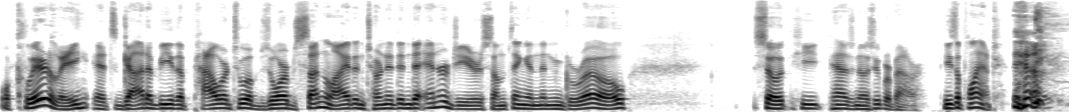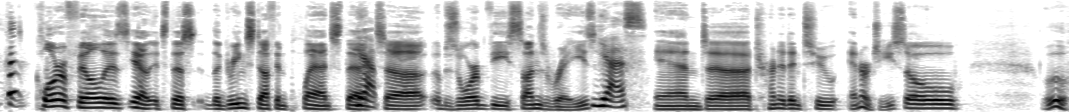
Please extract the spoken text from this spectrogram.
Well, clearly, it's got to be the power to absorb sunlight and turn it into energy or something and then grow. So he has no superpower. He's a plant. chlorophyll is yeah, it's this the green stuff in plants that Yep. uh, absorb the sun's rays Yes. and uh, turn it into energy. So, ooh,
